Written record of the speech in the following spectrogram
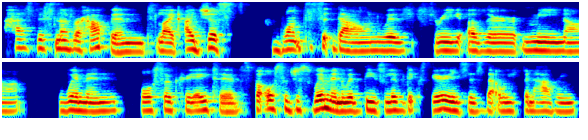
has this never happened? Like, I just want to sit down with three other MENA women, also creatives, but also just women with these lived experiences that we've been having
